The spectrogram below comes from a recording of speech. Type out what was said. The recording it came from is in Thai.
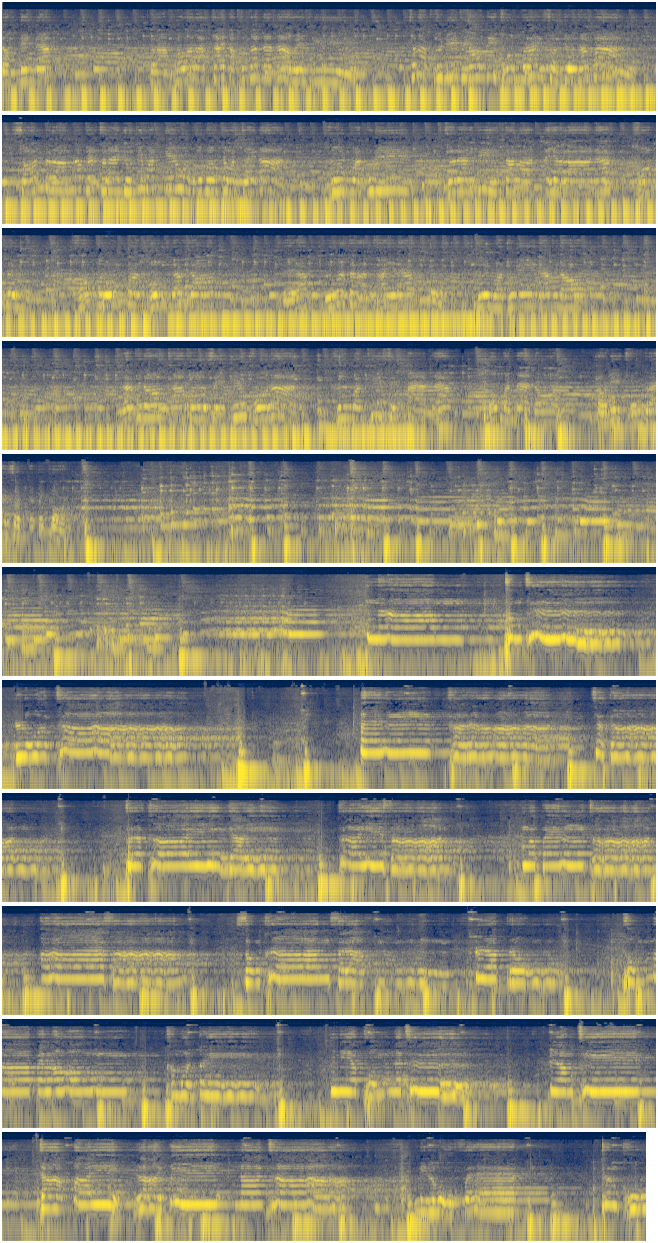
ดอกดินนะครับกราบขอรับใช้กับทุกท่านด้านหน้าเวทีสำหรับคืนนี้พี่น้องที่ชมไร้สดอยู่ทางบ้าน สอนรามน้ำเพชรแสดงอยู่ที่วัดงิ้วอำเภอเมืองจังหวัดชัยนาทคืนวันพรุ่งนี้แสดงที่ตลาดอัยรานะครับคลองหนึ่งของหลวงประทุมแล้วพี่น้องนะครับหรือว่าตลาดไทยนะครับคืนวันพรุ่งนี้นะครับพี่น้อง และพี่น้องชาวอำเภอสีคิ้วโคราช คืนวันที่ 18 นะครับพบมันแน่นอน ตอนนี้ชมไร้สดกันไปก่อนน ชการพระเคยยิ่งใหญ่ไรสารมาเป็นทหารอาสาสงครามสลับรับรู้ผมมาเป็นองค์ขมนตรี เมียผมนะชื่อ ลำทีจากไปหลายปี นานชา มีลูกแฝดทั้งคู่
